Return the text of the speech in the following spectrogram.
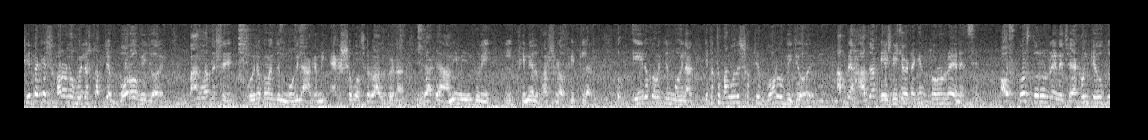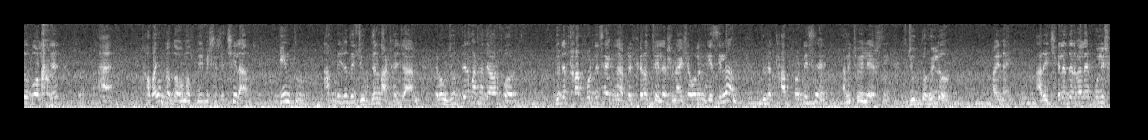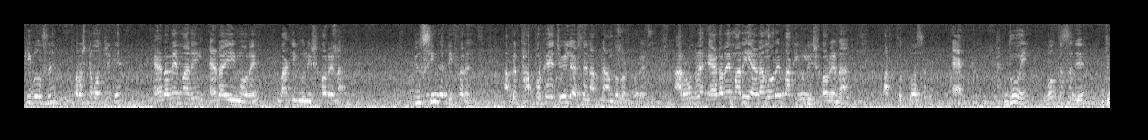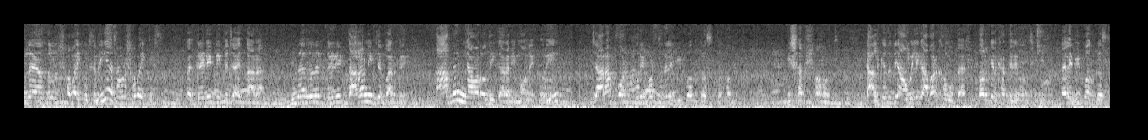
সেটাকে সরানো হইল সবচেয়ে বড় বিজয়। বাংলাদেশে ওই রকম একজন মহিলা আগামী একশো বছরও আসবে না যাকে আমি মিন করি ফিমেল ভার্সন অফ হিটলার তো এইরকম একজন মহিলা এটা তো বাংলাদেশ সবচেয়ে বড় বিজয়। আপনি হাজার এই বিজয়টা কিন্তু তরুণরা এনেছে। অফকোর্স তরুণরা এনেছে এখন কেউ কেউ বলে যে হ্যাঁ সবাই আমরা দলমত নির্বিশেষে ছিলাম। কিন্তু আপনি যদি যুদ্ধের মাঠে যান এবং যুদ্ধের মাঠে যাওয়ার পর দুটো থাপ্পড় দিছে একজন আপনি ফেরত চলে আসুন। আইসা বলেন, গেছিলাম? দুটো থাপ্পড় দিছে, আমি চলে আসছি। যুদ্ধ হইল? হয় নাই। আর এই ছেলেদের বেলায় পুলিশ কি বলছে পররাষ্ট্রমন্ত্রীকে? এডারে মারি, এডাই মরে বাকিগুলি সরে না। ইউ সি দ্য ডিফারেন্স আপনি থাপ্পড় খেয়ে চলে আসছেন, আপনি আন্দোলন করেন। আর ওনারা, এডারে মারি, এডা মরে বাকিগুলি সরে না। পার্থক্য আছে না? এক। দুই, বলতেছে যে জুলাই আন্দোলন সবাই করছে না। ইয়াস, আমরা সবাই করছি। ক্রেডিট নিতে চায় তারা। জুলাই আন্দোলনের ক্রেডিট তারা নিতে পারবে। তাদের নেওয়ার অধিকার আমি মনে করি, যারা পট পরিবর্তন হলে বিপদগ্রস্ত হবে। হিসাব সহজ। কালকে যদি আওয়ামী লীগ আবার ক্ষমতা আসে, তর্কের খাতিরে বলছি। তাহলে বিপদগ্রস্ত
